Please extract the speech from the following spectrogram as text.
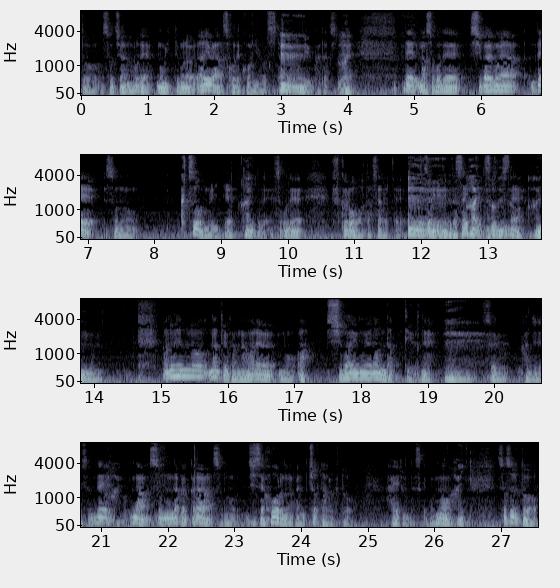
トそちらの方でもぎってもらうあるいはそこで購入をしたいという形で、ええ。はい。で、まあ、そこで芝居小屋でその靴を脱いでということで、そこで袋を渡されて、ええ。靴を入れてくださいっていう感じでした。はい。んあの辺のなんていうか流れもあ芝居小屋なんだっていうねえそういう感じですよ。で、まあその中からその実際ホールの中にちょっと歩くと入るんですけども、はい。そうすると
